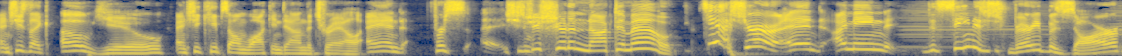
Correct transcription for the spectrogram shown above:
and she's like, "Oh, you," and she keeps on walking down the trail, and for uh, she should have knocked him out yeah, sure, and I mean the scene is just very bizarre.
